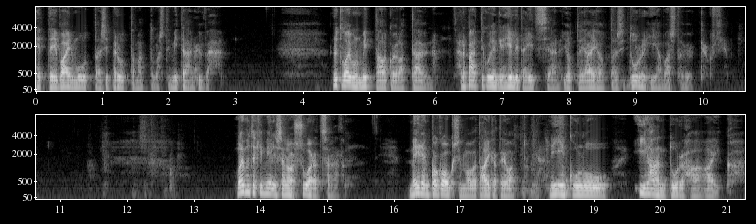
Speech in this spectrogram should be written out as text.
ettei vain muuttaisi peruuttamattomasti mitään hyvää. Nyt Loimun mitta alkoi olla täynnä. Hän päätti kuitenkin hillitä itseään, jotta ei aiheuttaisi turhia vastahyökkäyksiä. Loimun teki mieli sanoa suorat sanat. Meidän kokouksemme ovat aika tehottomia. Niihin kuluu ihan turhaa aikaa.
